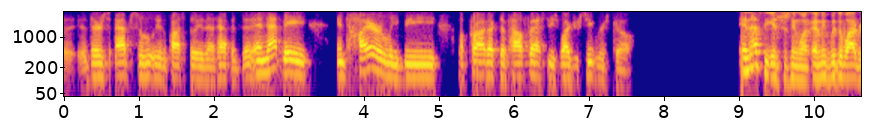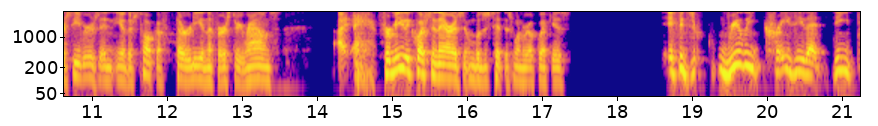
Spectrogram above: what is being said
uh, there's absolutely the possibility that happens, and that may entirely be a product of how fast these wide receivers go. And that's the interesting one. I mean, with the wide receivers, and you know, there's talk of 30 in the first three rounds. I, for me, the question there is, and we'll just hit this one real quick, is if it's really crazy that deep,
